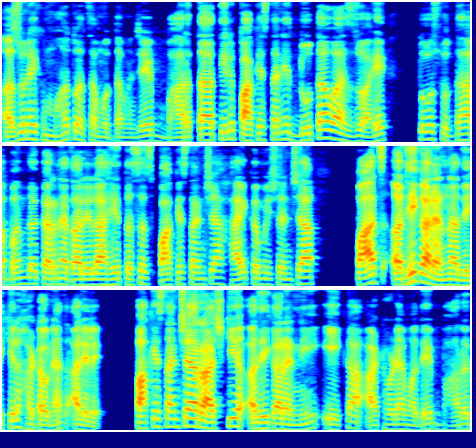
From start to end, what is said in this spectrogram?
अजून एक महत्त्वाचा मुद्दा म्हणजे भारतातील पाकिस्तानी दूतावास जो आहे तो सुद्धा बंद करण्यात आलेला आहे. तसंच पाकिस्तानच्या हाय कमिशनच्या पाच अधिकाऱ्यांना देखील हटवण्यात आलेले. पाकिस्तानच्या राजकीय अधिकाऱ्यांनी एका आठवड्यामध्ये भारत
